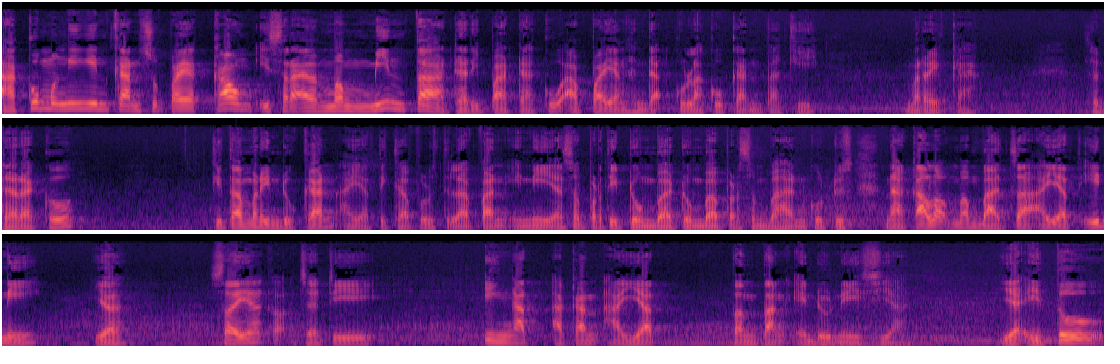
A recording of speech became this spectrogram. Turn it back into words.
Aku menginginkan supaya kaum Israel meminta daripadaku apa yang hendak kulakukan bagi mereka. Saudaraku, kita merindukan ayat 38 ini ya seperti domba-domba persembahan kudus. Nah, kalau membaca ayat ini ya saya kok jadi ingat akan ayat tentang Indonesia yaitu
